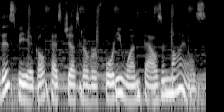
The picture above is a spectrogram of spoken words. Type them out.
This vehicle has just over 41,000 miles.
